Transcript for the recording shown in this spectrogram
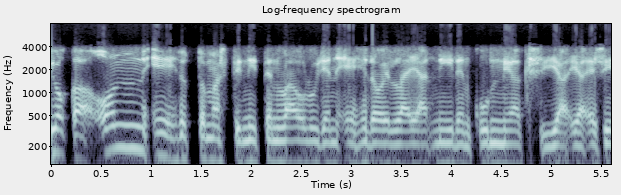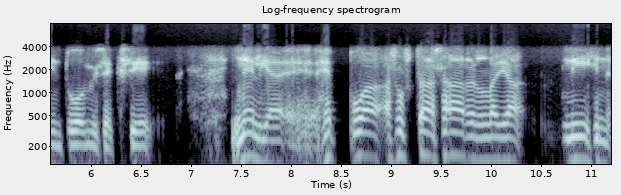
joka on ehdottomasti niiden laulujen ehdoilla ja niiden kunniaksi ja, ja esiin tuomiseksi. Neljä heppua asustaa saarella ja niihin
